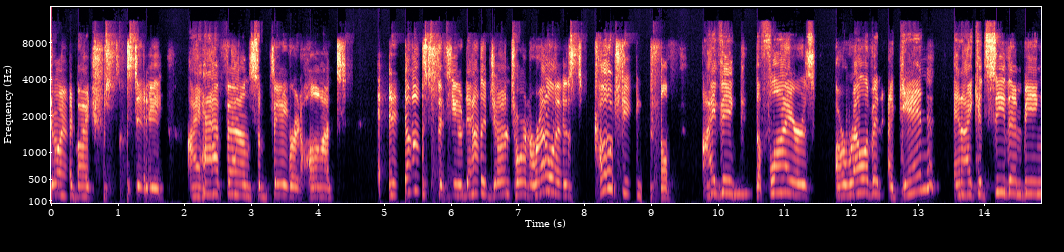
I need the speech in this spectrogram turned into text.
joined by Tristan City. I have found some favorite haunts. And honest with you, now that John Tortorella is coaching, I think the Flyers are relevant again, and I could see them being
